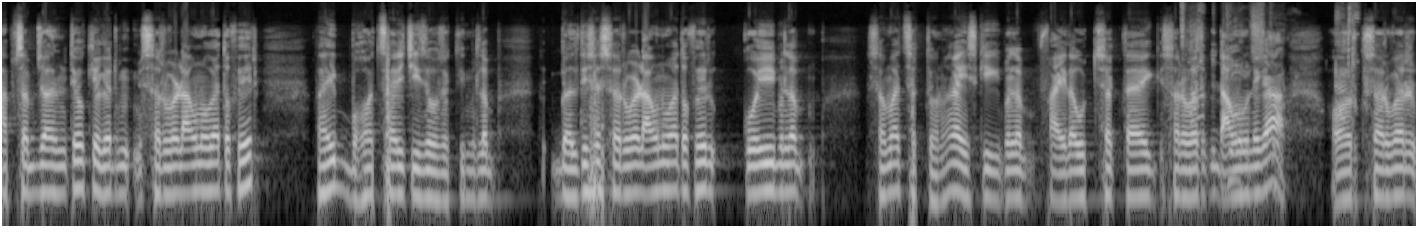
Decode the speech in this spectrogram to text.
आप सब जानते हो कि अगर सर्वर डाउन हो गया तो फिर भाई बहुत सारी चीज़ें हो सकती मतलब गलती से सर्वर डाउन हुआ तो फिर कोई मतलब समझ सकते हो ना इसकी मतलब फ़ायदा उठ सकता है सर्वर डाउन होने का और सर्वर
